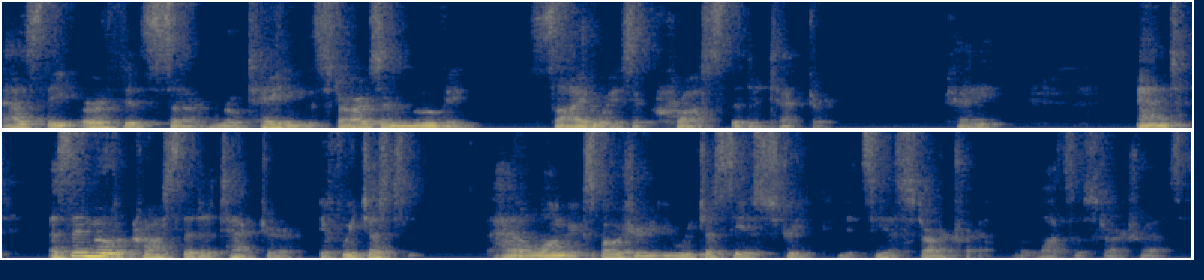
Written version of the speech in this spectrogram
as the Earth is uh, rotating, the stars are moving sideways across the detector. Okay, and as they move across the detector, if we just had a long exposure, you would just see a streak. You'd see a star trail, lots of star trails,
